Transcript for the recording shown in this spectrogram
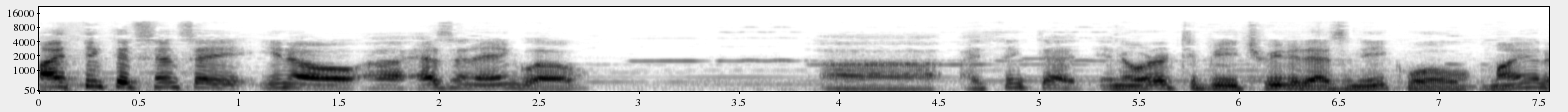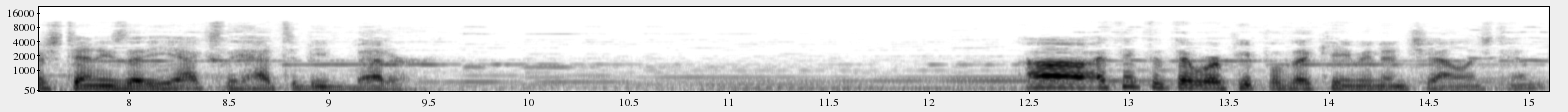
I think that Sensei, you know, uh, as an Anglo, uh, I think that in order to be treated as an equal, my understanding is that he actually had to be better. Uh, I think that there were people that came in and challenged him.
